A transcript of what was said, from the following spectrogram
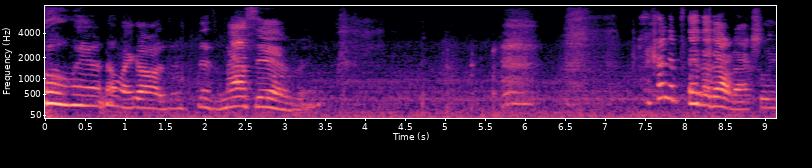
oh man, oh my god, this is massive! I kind of planned that out actually,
